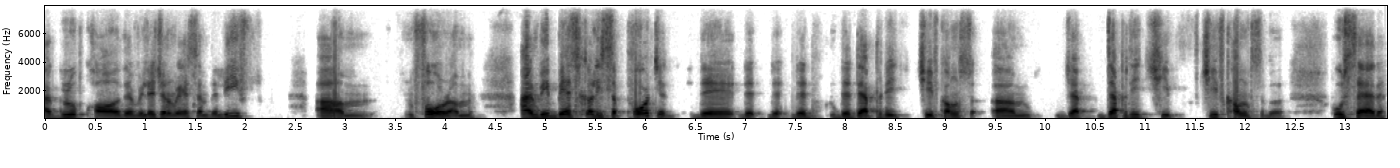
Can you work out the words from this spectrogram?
a group called the Religion, Race, and Belief um, Forum. And we basically supported the, the, the, the, the deputy chief counsel, um, deputy chief, chief constable who said,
